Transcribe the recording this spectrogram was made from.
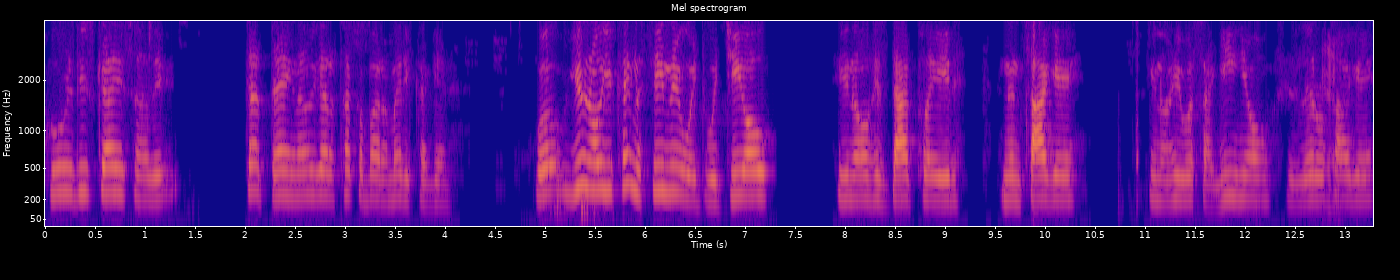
who are these guys? Uh, they, God dang, now we gotta talk about America again. Well, you know, you kind of seen it with, with Gio, you know, his dad played, and then Sage, you know, he was Saguinho, his little Yeah. Sage,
